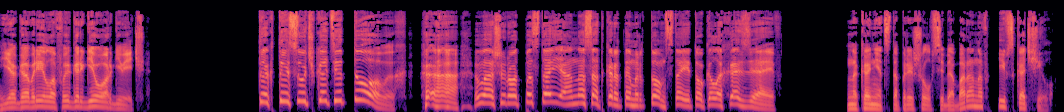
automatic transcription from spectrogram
«Я Гаврилов Игорь Георгиевич». «Так ты сучка Титовых! Ха-ха! Ваш род постоянно с открытым ртом стоит около хозяев!» Наконец-то пришел в себя Баранов и вскочил.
